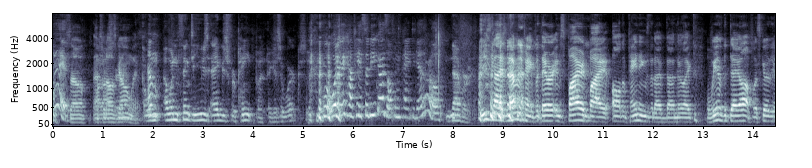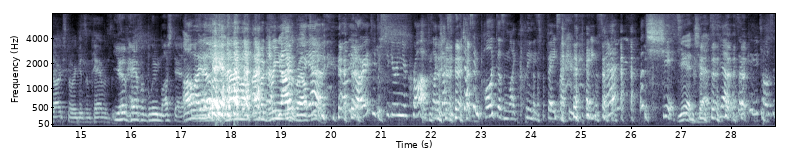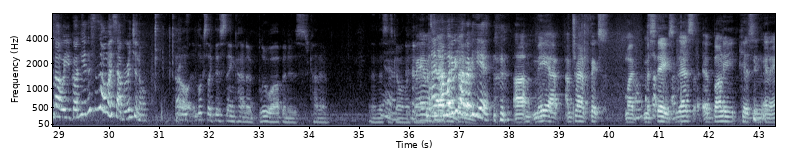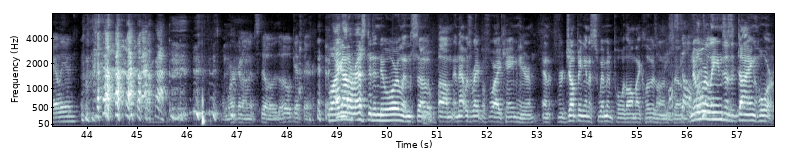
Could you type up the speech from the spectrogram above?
Hmm. Hey. So that's what I was going with. I wouldn't, um, I wouldn't think to use eggs for paint, but I guess it works. what, what do we have here? So do you guys often paint together or? Never. These guys never paint, but they were inspired by all the paintings that I've done. They're like, well, we have the day off. Let's go to the art store and get some canvases. You have half a blue mustache. Oh, I know. And I have a, I have a green Yeah, eyebrow yeah. too. Well, you know, it's, you're just figuring your craft. Like Jackson, Jackson Pollock doesn't like clean his face after he paints, man. That's shit. Yeah, Jess. Yeah. So can you tell us about what you've got here? This is almost Aboriginal. Oh, it looks like this thing kind of blew up and is kind of, and this is going like that. it's And, and what do we have better. over here? Uh, me, I, I'm trying to fix my Oh, what's up? mistakes. That's a bunny kissing an alien. I'm working on it still. It'll get there. Well, I got arrested in New Orleans, so um, and that was right before I came here, and for jumping in a swimming pool with all my clothes on. So. New Orleans is a dying whore.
